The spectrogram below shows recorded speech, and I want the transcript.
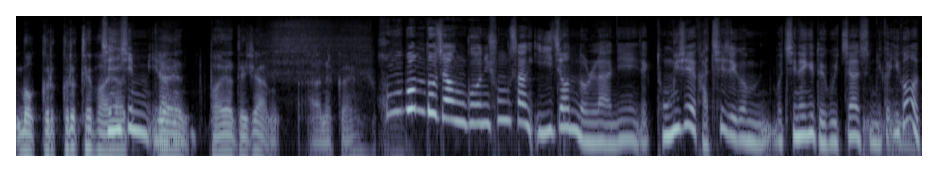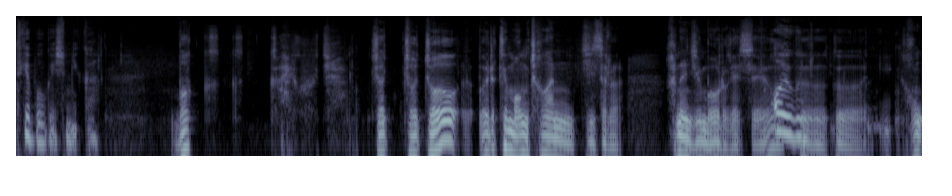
뭐 그, 렇게 봐야 진심이라고. 예, 봐야 되지 않, 않을까요? 홍범도 장군 흉상 이전 논란이 이제 동시에 같이 지금 뭐 진행이 되고 있지 않습니까? 이건 어떻게 보고 계십니까? 뭐 그, 그, 아이고 참. 저 저 저 이렇게 멍청한 짓을 하는지 모르겠어요. 어이구. 그, 그 홍,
